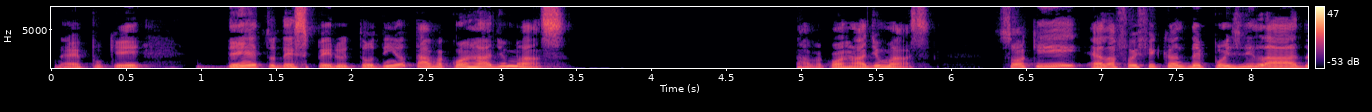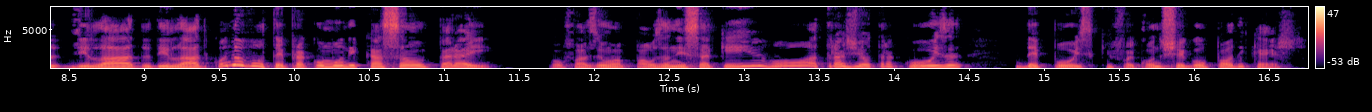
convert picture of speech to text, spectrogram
né? Porque dentro desse período todinho eu estava com a rádio massa, estava com a rádio massa. Só que ela foi ficando depois de lado, de lado, de lado. Quando eu voltei para a comunicação, peraí, Vou fazer uma pausa nisso aqui e vou atrás de outra coisa depois, que foi quando chegou o podcast.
